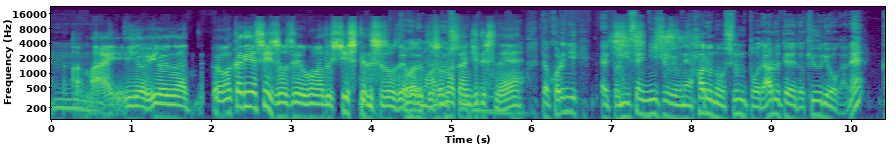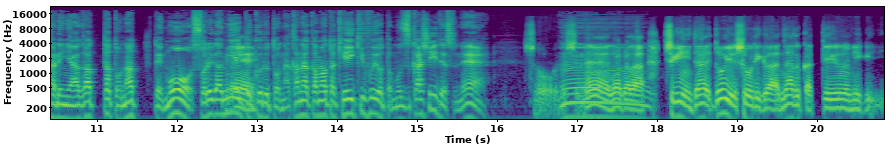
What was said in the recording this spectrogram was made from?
うんあまあいろいろな分かりやすい増税もあるしステルス増税もあるってそんな感じですね。ではこれに、えっと、2024年春の春闘である程度給料がね仮に上がったとなってもそれが見えてくると、なかなかまた景気浮揚と難しいですね。そうですうね。んだから次にだどういう総理がなるかっていうのに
